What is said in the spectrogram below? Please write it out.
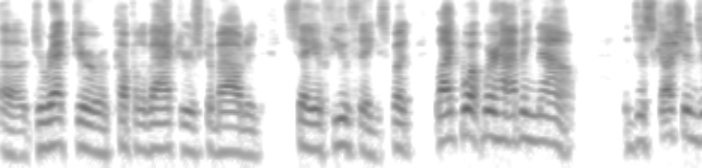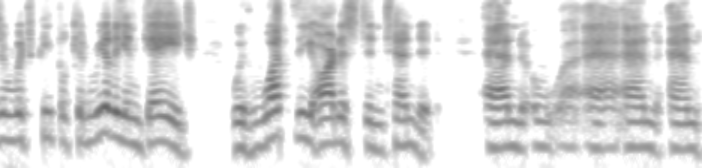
uh, director or a couple of actors come out and say a few things, but like what we're having now, discussions in which people can really engage with what the artist intended and and and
